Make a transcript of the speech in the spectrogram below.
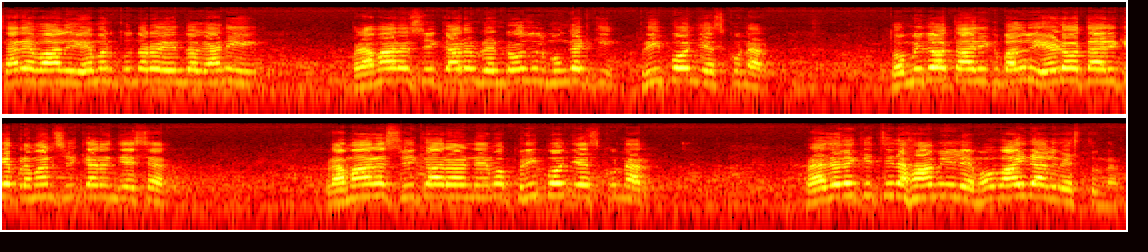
సరే వాళ్ళు ఏమనుకున్నారో ఏందో కానీ ప్రమాణ స్వీకారం రెండు రోజులు ముంగటికి ప్రీపోన్ చేసుకున్నారు. తొమ్మిదో తారీఖు బదులు ఏడో తారీఖే ప్రమాణ స్వీకారం చేశారు. ప్రమాణ స్వీకారాన్ని ఏమో ప్రీపోన్ చేసుకున్నారు. ప్రజలకు ఇచ్చిన హామీలేమో వాయిదాలు వేస్తున్నారు.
